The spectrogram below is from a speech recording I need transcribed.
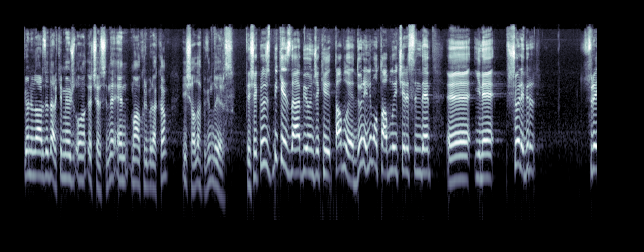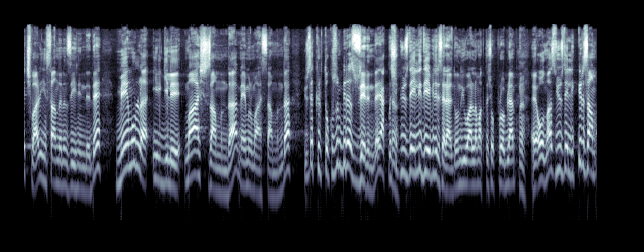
Gönül arz eder ki mevcut olanaklar içerisinde en makul bir rakam inşallah bugün duyarız. Teşekkür ederiz. Bir kez daha bir önceki tabloya dönelim. O tablo içerisinde e, yine şöyle bir süreç var insanların zihninde de. Memurla ilgili maaş zammında, memur maaş zammında %49'un biraz üzerinde yaklaşık %50 diyebiliriz herhalde. Onu yuvarlamakta çok problem Evet. e, olmaz. %50'lik bir zam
